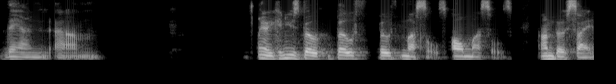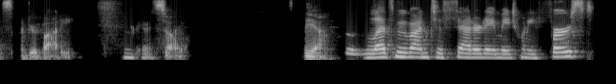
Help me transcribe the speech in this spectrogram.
than um, you know, you can use both both both muscles, all muscles on both sides of your body. Okay. So yeah. let's move on to Saturday, May 21st,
